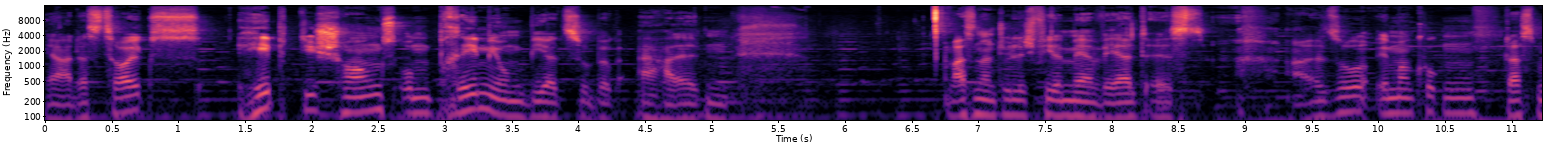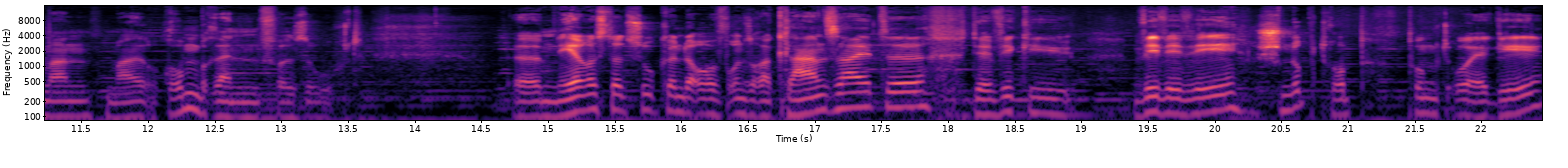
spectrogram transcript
Ja, das Zeugs hebt die Chance, um Premium-Bier zu erhalten. Was natürlich viel mehr wert ist. Also immer gucken, dass man mal rumbrennen versucht. Ähm, Näheres dazu könnt ihr auch auf unserer Clan-Seite der Wiki www.schnupptrupp.org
